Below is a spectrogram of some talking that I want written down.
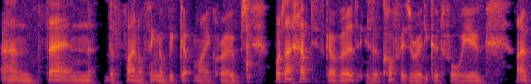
And then the final thing will be gut microbes. What I have discovered is that coffee is really good for you. I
